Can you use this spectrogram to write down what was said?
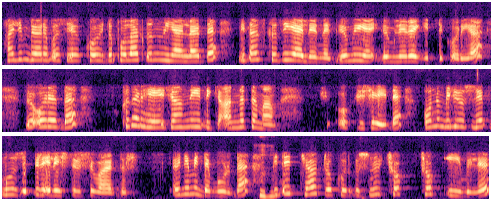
Halim bir arabasıya koydu. Polatlı'nın yerlerde biraz kazı yerlerine gömüye, gömülere gittik oraya. Ve orada o kadar heyecanlıydı ki anlatamam o şeyde. Onun biliyorsun hep muzip bir eleştirisi vardır. Önemi de burada. Hı hı. Bir de tiyatro kurgusunu çok çok iyi bilir.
